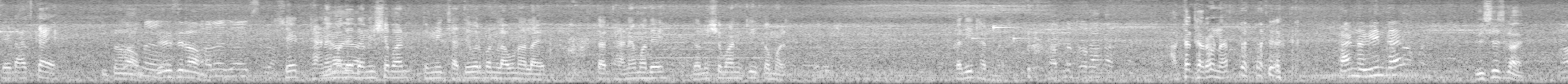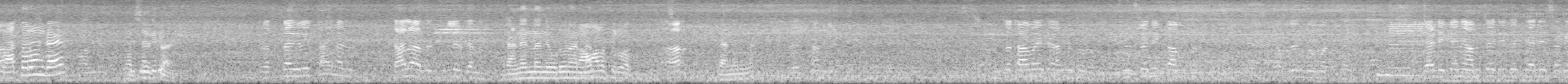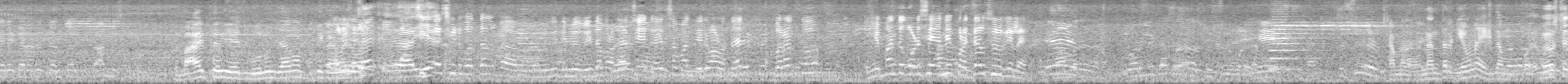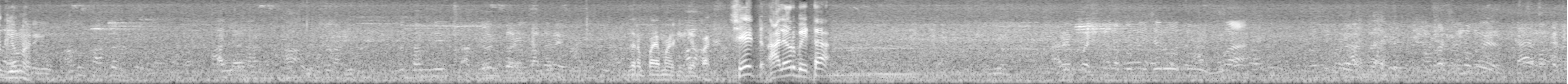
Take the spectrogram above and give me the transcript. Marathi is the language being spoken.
शेठ आज काय? सीताराम. जय श्रीराम. शेठ ठाण्यामध्ये या, या. धनुष्यबाण तुम्ही छातीवर पण लावून आलाय. तर ठाण्यामध्ये धनुष्यबाण की कमळ? कधी ठरणार? आता ठरवणार. काय नवीन काय? विशेष काय? वातावरण काय? विशेष काय? रत्नागिरी काय ना झालं आता दिले त्यांना राण्यांना निवडून आणणार? सुरुवात. राण्यांना आमचं काम आहे ते आम्ही करू. शिवसैनिक काम करतो. त्याबद्दल दुमत नाही ज्या ठिकाणी आमचं तिथं त्याने सगळ्यांनी करायचं त्यांचं आम्ही समजू. तर बाहेर तरी हेच बोलून जा ना ते काय काय, अ, ये- सीटबद्दल विविध विविध प्रकारचे गैरसमज निर्माण होत आहेत. परंतु हेमंत गोडसे यांनी प्रचार सुरू केलाय. थांबा, नंतर घेऊ ना एकदम. व्यवस्थित घेऊ ना. जरा पाय मागे घ्या पाय. शेठ आल्यावर भेटा. પ્રશ્ન લોકોની જરૂર હતું. પ્રશ્ન લોકો કાંઈ વખત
